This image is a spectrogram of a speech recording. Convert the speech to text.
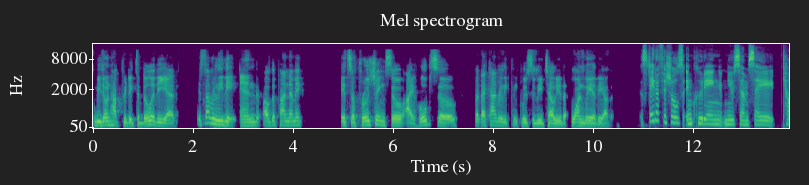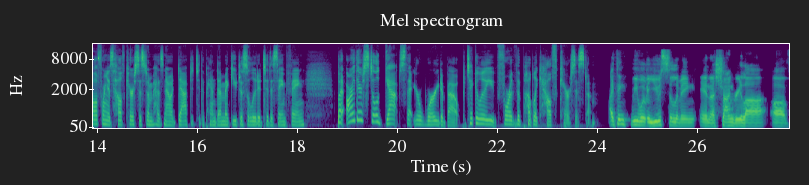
we don't have predictability yet. It's not really the end of the pandemic, It's approaching, so I hope so, but I can't really conclusively tell you that one way or the other. State officials, including Newsom, say California's healthcare system has now adapted to the pandemic. You just alluded to the same thing. But are there still gaps that you're worried about, particularly for the public healthcare system? I think we were used to living in a Shangri La of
